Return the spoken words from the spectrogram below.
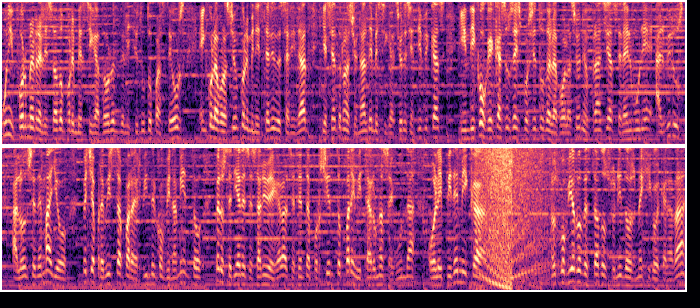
Un informe realizado por investigadores del Instituto Pasteur en colaboración con el Ministerio de Sanidad y el Centro Nacional de Investigaciones Científicas indicó que casi un 6% de la población en Francia será inmune al virus al 11 de mayo, fecha prevista para el fin del confinamiento, pero sería necesario llegar al 70% para evitar una segunda ola epidémica. Los gobiernos de Estados Unidos, México y Canadá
